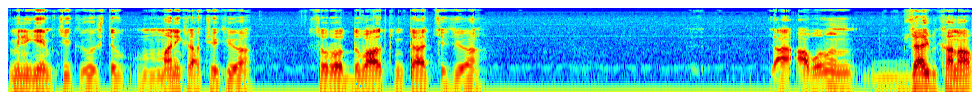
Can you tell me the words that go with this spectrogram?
mini game çekiyor işte Minecraft çekiyor sonra The Walking Dead çekiyor ya abone olun güzel bir kanal.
